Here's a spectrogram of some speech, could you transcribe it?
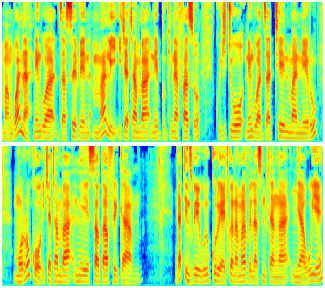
Mangwana nenguva dza7 mali ichatamba neburkina faso kuchitiwo nenguva dza10 manheru morocco ichatamba nesouth africa. Ngatinzwe hurukuro yaitwa namavelas muhlanga nyauye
